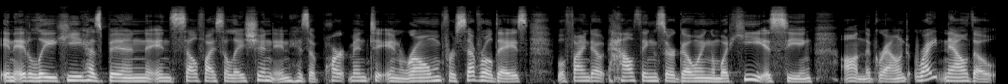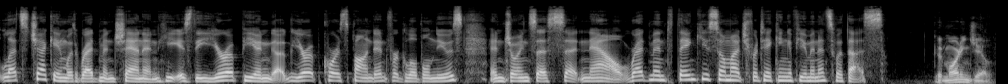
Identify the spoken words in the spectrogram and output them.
in Italy. He has been in self isolation isolation in his apartment in Rome for several days. We'll find out how things are going and what he is seeing on the ground. Right now, though, let's check in with Redmond Shannon. He is the European uh, Europe correspondent for Global News and joins us uh, now. Redmond, thank you so much for taking a few minutes with us. Good morning, Jill.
